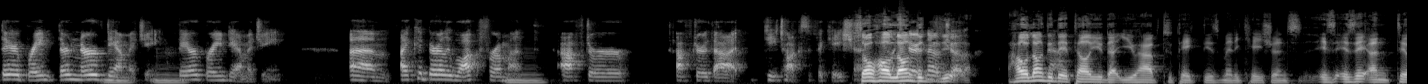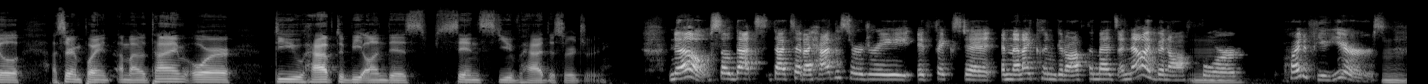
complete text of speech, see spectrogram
they're brain they're nerve mm, damaging. Mm. They're brain damaging. Um, I could barely walk for a month mm. after after that detoxification. So how long did no you, how long did yeah. they tell you that you have to take these medications? Is is it until a certain point amount of time, or do you have to be on this since you've had the surgery? No, so that's that's it. I had the surgery, it fixed it, and then I couldn't get off the meds, and now I've been off mm. for quite a few years. Mm.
